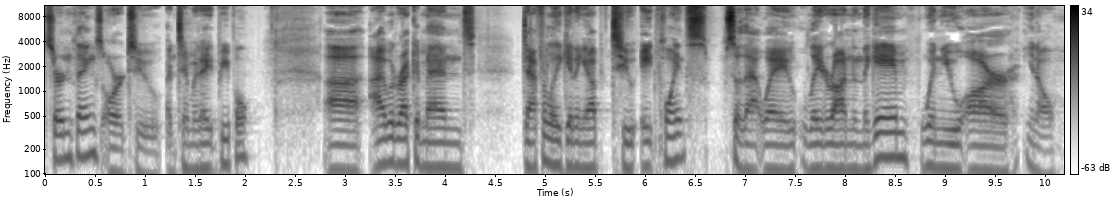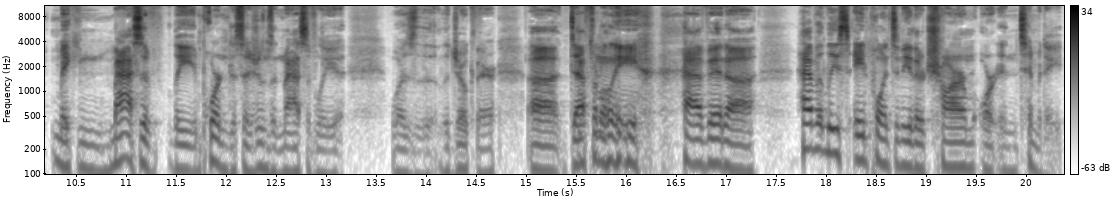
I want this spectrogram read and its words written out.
certain things or to intimidate people. Uh, I would recommend definitely getting up to eight points. So that way later on in the game when you are you know making massively important decisions and massively was the, the joke there uh, definitely have it uh, have at least eight points in either charm or intimidate.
